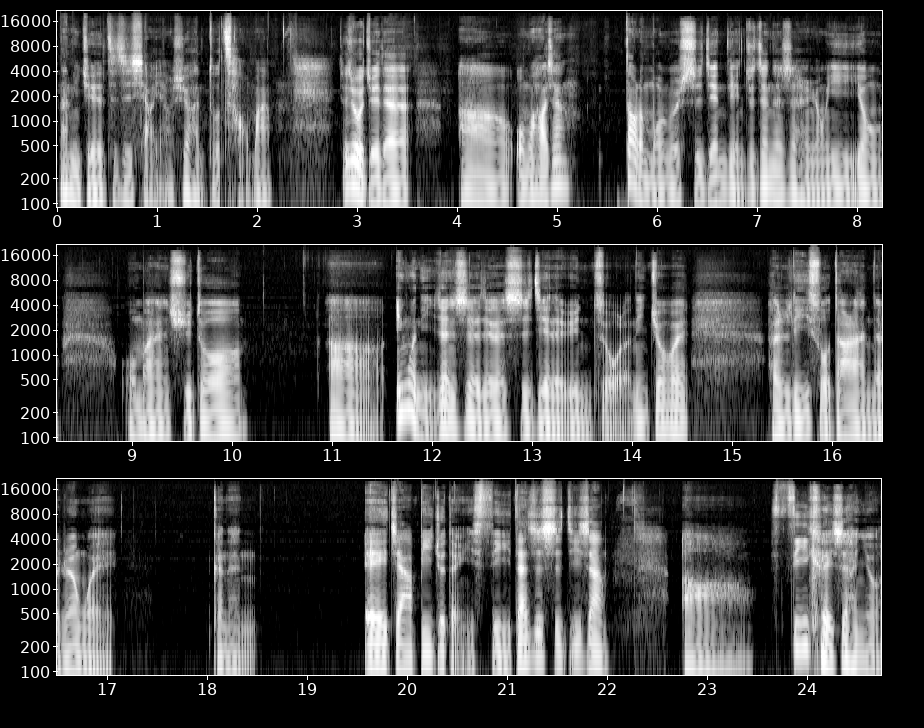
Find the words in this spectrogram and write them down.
那你觉得这只小羊需要很多草吗？就是我觉得，啊，我们好像到了某个时间点，就真的是很容易用我们许多，呃，因为你认识了这个世界的运作了，你就会很理所当然的认为，可能 A 加 B 就等于 C，但是实际上，啊。C 可以是很有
